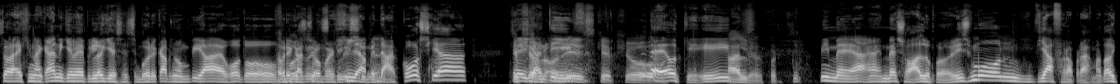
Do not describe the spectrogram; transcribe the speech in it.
Τώρα έχει να κάνει και με επιλογές. Μπορεί κάποιος να μου πει: Α, εγώ το βρήκα μπορείς να ξέρω, με έχεις κλείσει, ναι. 1500. Και ε, πιο γιατί. νωρίς και πιο... Ναι, οκ. Άλλη αεροπορική. Είμαι α, μέσω άλλων προορισμών, διάφορα πράγματα. οκ.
